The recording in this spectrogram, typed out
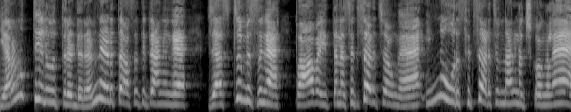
இருநூத்தி எழுபத்தி ரெண்டு ரன் எடுத்து அசத்திட்டாங்கங்க. ஜஸ்ட் மிஸ்ஸுங்க பாவம் இத்தனை சிக்ஸ் அடிச்சவங்க இன்னும் ஒரு சிக்ஸ் அடிச்சிருந்தாங்கன்னு வச்சுக்கோங்களேன்.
